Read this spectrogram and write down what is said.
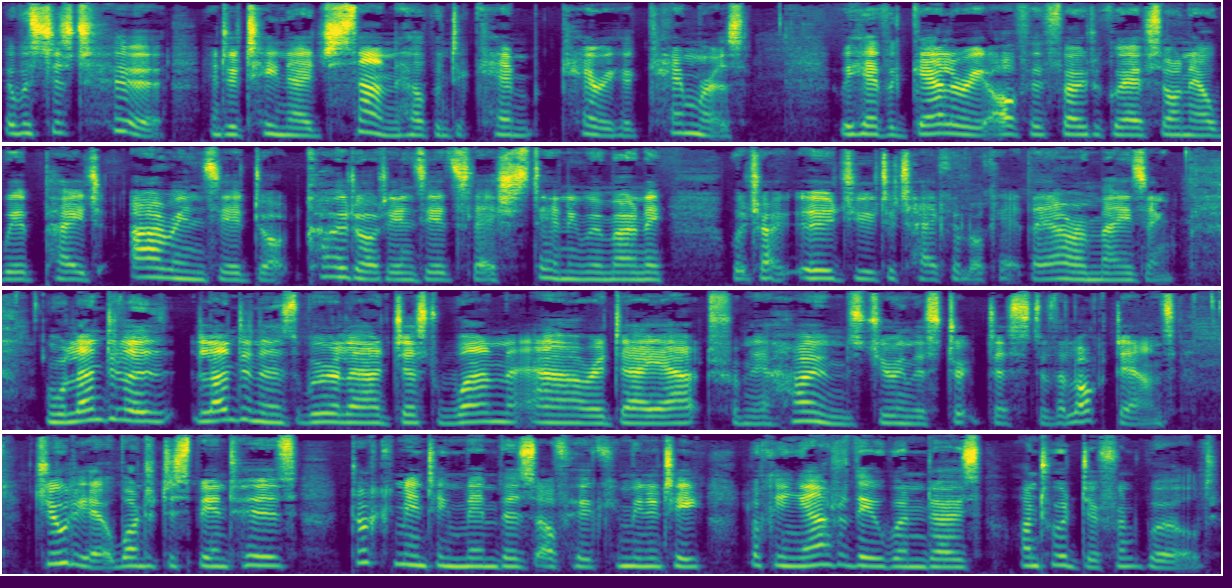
it was just her and her teenage son helping to cam- carry her cameras. We have a gallery of her photographs on our webpage rnz.co.nz slash standing room only, which I urge you to take a look at. They are amazing. Well, Londoners, Londoners were allowed just one hour a day out from their homes during the strictest of the lockdowns. Julia wanted to spend hers documenting members of her community looking out of their windows onto a different world.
